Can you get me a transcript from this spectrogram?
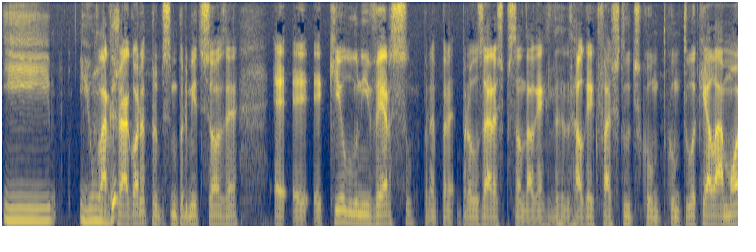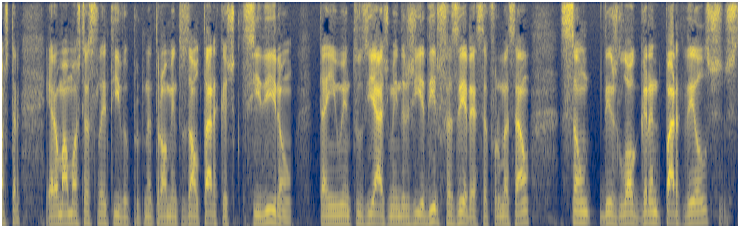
E, e um claro que já agora, se me permite só, Zé, é, é, é, aquele universo, para, para, para, usar a expressão de alguém, de, alguém que faz estudos como, como tu, aquela amostra era uma amostra seletiva, porque naturalmente os autarcas que decidiram têm o entusiasmo, a energia de ir fazer essa formação, são desde logo grande parte deles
